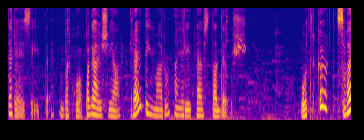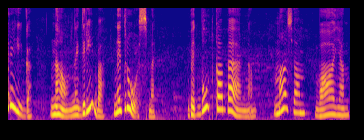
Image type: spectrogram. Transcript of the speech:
Terēzīte, un par ko pagājušajā raidījumā runāja arī tēvs Tadeušs. Otrkārt, svarīga nav ne griba, ne drosme, bet būt kā bērnam, mazam, vājam,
